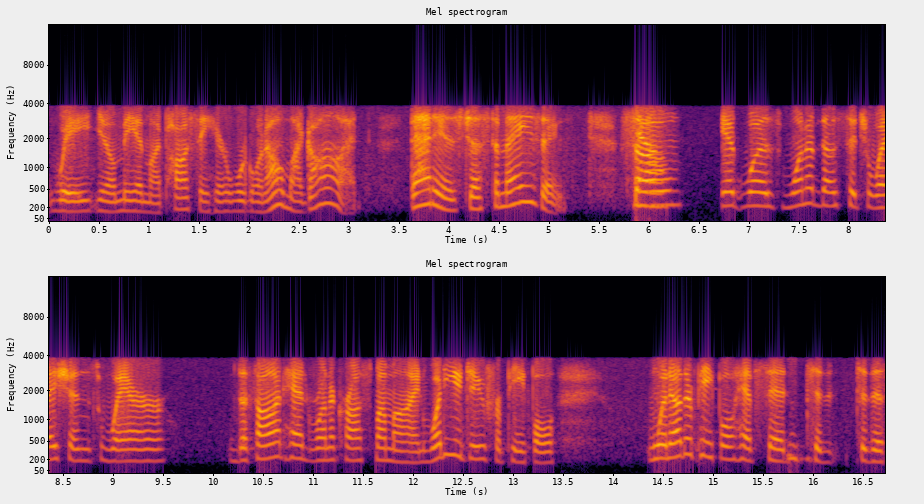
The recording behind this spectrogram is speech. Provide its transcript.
we, you know, me and my posse here, we're going, "Oh my god. That is just amazing." So yeah it was one of those situations where the thought had run across my mind what do you do for people when other people have said to to this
